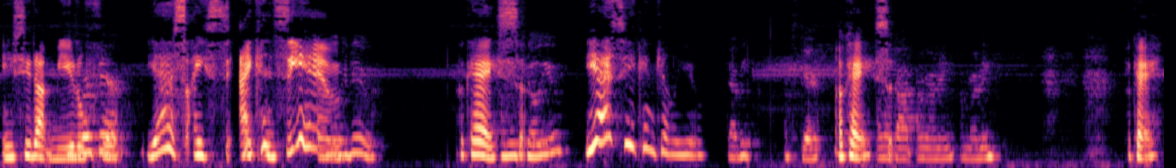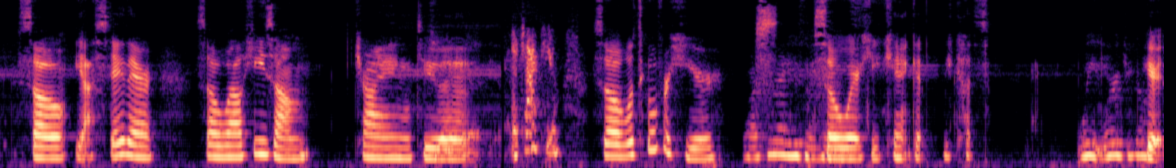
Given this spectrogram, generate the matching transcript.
You see that beautiful? there. Yes, I see, I can see What do we him. do? Okay. Can we So, kill you? yes, he can kill you. Gabby, I'm scared. Okay. Oh my So, god, I'm running. I'm running. okay. So yeah, stay there. So while he's um trying to uh, attack you, so let's go over here. Why can't I use my So hands? where he can't get because Wait, where'd you go? here.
